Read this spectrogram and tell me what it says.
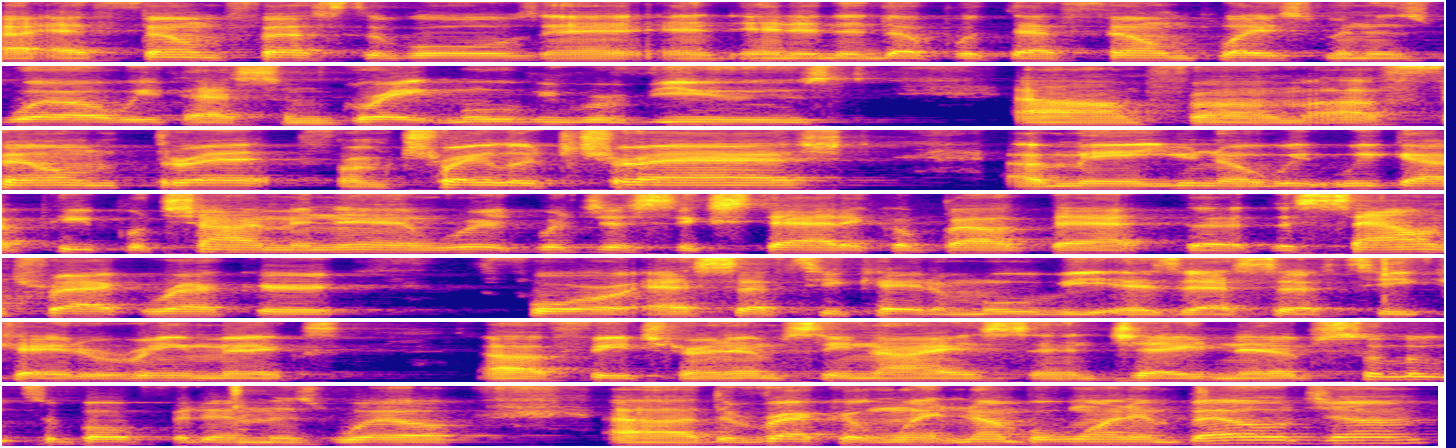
uh, at film festivals, and, and and ended up with that film placement as well. We've had some great movie reviews um, from uh, Film Threat, from Trailer Trashed. I mean, you know, we, we got people chiming in. We're, we're just ecstatic about that. The the soundtrack record for SFTK the movie is SFTK the remix, uh, featuring MC Nice and Jay Nib. Salute to both of them as well. Uh, the record went number one in Belgium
